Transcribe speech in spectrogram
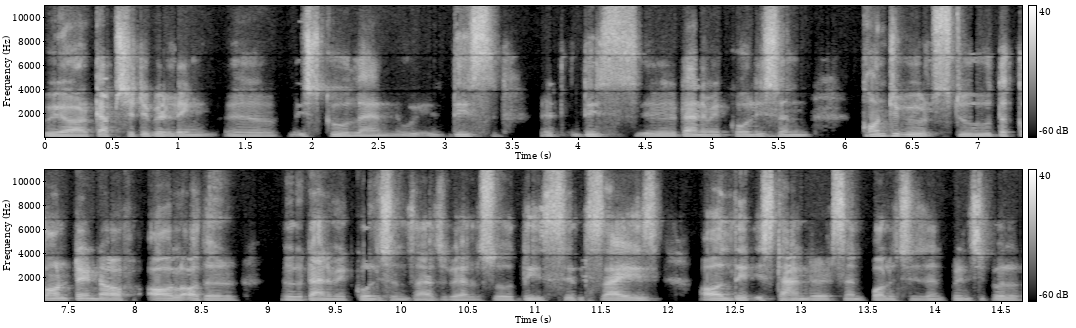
we are capacity building uh, school and we, this uh, this uh, dynamic coalition contributes to the content of all other uh, dynamic coalitions as well. So this synthesize all the standards and policies and principle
